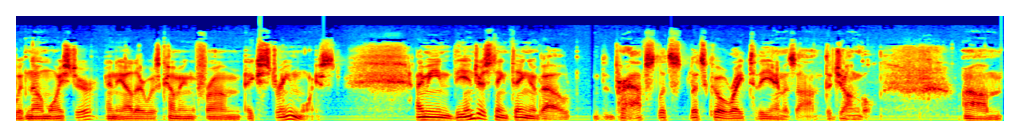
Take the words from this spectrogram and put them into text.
with no moisture, and the other was coming from extreme moist. I mean, the interesting thing about perhaps let's let's go right to the Amazon, the jungle. Um,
